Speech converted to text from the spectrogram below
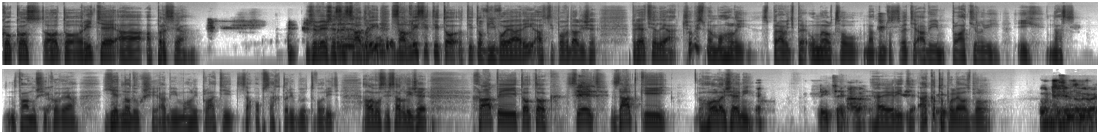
kokos tohoto rite a, a prsia? Že vieš, že si sadli, sadli si títo, títo vývojári a si povedali, že priatelia, čo by sme mohli spraviť pre umelcov na tomto svete, aby im platili ich nás fanúšikovia jednoduchšie, aby im mohli platiť za obsah, ktorý budú tvoriť. Alebo si sadli, že chlapí, totok, sieť, zadky, Hole ženy. Ríce. Hej, Ríte. Ako to podľa vás bolo? Určite ja to druhé.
